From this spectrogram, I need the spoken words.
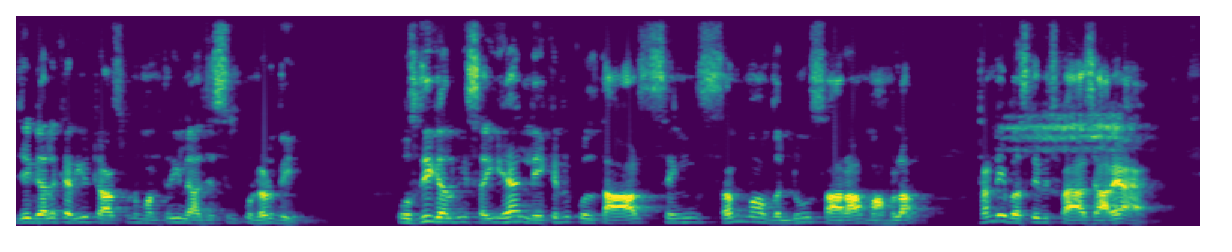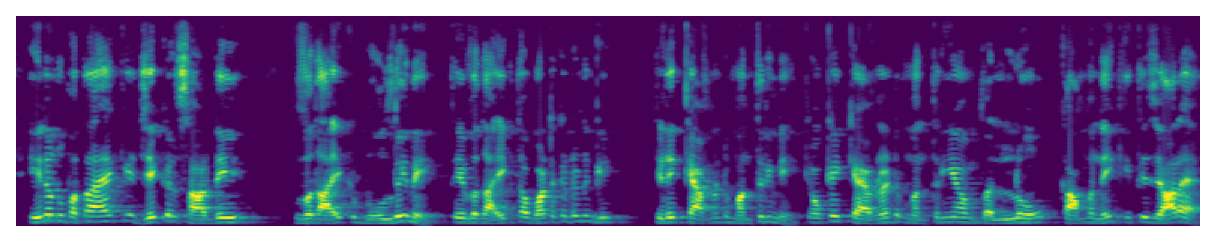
ਜੇ ਗੱਲ ਕਰੀਏ ਟਰਾਂਸਪੋਰਟ ਮੰਤਰੀ ਲਾਲਜੀਤ ਸਿੰਘ ਭੁੱਲਰ ਦੀ ਉਸ ਦੀ ਗੱਲ ਵੀ ਸਹੀ ਹੈ ਲੇਕਿਨ ਕੁਲਤਾਰ ਸਿੰਘ ਸੰਧਵਾ ਵੱਲੋਂ ਸਾਰਾ ਮਾਮਲਾ ਠੰਡੇ ਬਸਤੇ ਵਿੱਚ ਪਾਇਆ ਜਾ ਰਿਹਾ ਹੈ। ਇਹਨਾਂ ਨੂੰ ਪਤਾ ਹੈ ਕਿ ਜੇਕਰ ਸਾਡੇ ਵਿਧਾਇਕ ਬੋਲਦੇ ਨੇ ਤੇ ਵਿਧਾਇਕ ਤਾਂ ਵੱਟ ਕੱਢਣਗੇ, ਜਿਹੜੇ ਕੈਬਨਿਟ ਮੰਤਰੀ ਨੇ, ਕਿਉਂਕਿ ਕੈਬਨਿਟ ਮੰਤਰੀਆਂ ਵੱਲੋਂ ਕੰਮ ਨਹੀਂ ਕੀਤੇ ਜਾ ਰਿਹਾ।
